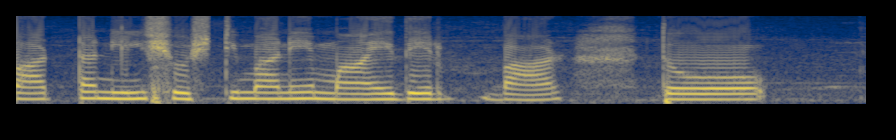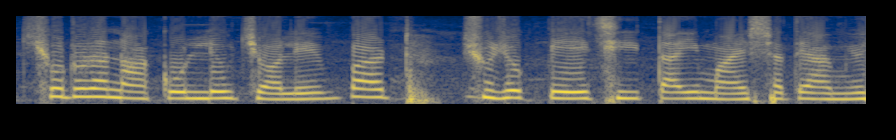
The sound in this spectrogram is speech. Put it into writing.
বারটা নীল ষষ্ঠী মানে মায়েদের বার। তো ছোটরা না করলেও চলে বাট সুযোগ পেয়েছি, তাই মায়ের সাথে আমিও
